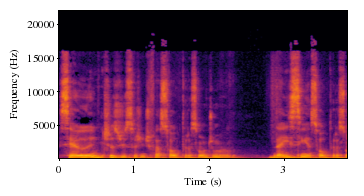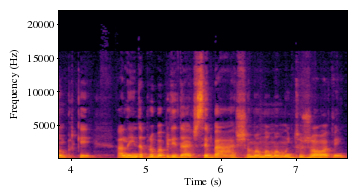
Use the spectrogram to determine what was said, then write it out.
Se é antes disso, a gente faz só ultrassom de mama. Daí sim é só ultrassom, porque além da probabilidade ser baixa, é uma mama muito jovem.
